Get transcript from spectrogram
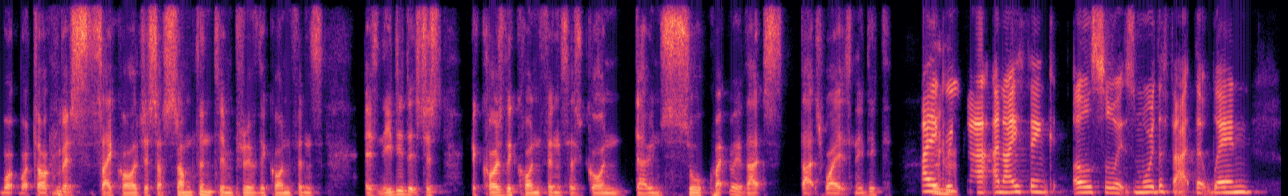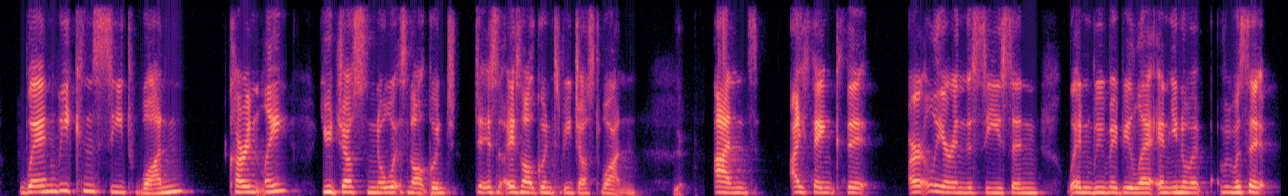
what we're talking about psychologists or something to improve the confidence is needed. It's just because the confidence has gone down so quickly. That's that's why it's needed. I agree, mm-hmm. Matt, and I think also it's more the fact that when when we concede one currently, you just know it's not going to it's, it's not going to be just one. Yeah. And I think that earlier in the season when we maybe let in, you know, was it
